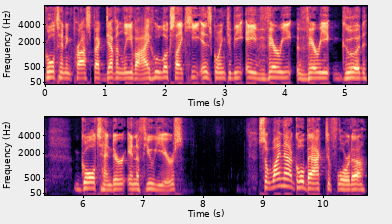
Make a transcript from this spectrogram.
goaltending prospect, Devon Levi, who looks like he is going to be a very, very good goaltender in a few years. So why not go back to Florida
